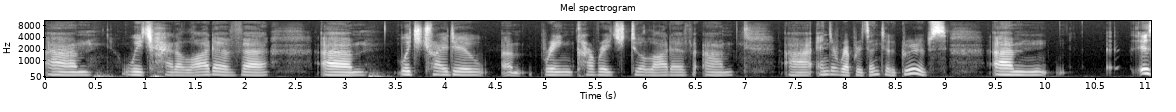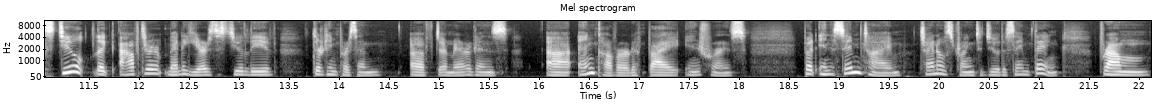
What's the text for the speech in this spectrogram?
um, which had a lot of, uh, um, which tried to um, bring coverage to a lot of um, uh, underrepresented groups, um, it's still like after many years, still leave 13% of the Americans uh, uncovered by insurance. But in the same time, China was trying to do the same thing. From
